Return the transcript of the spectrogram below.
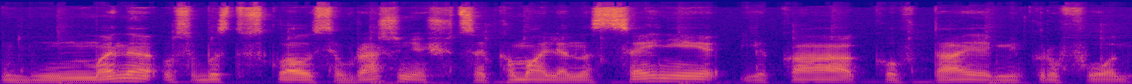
У мене особисто склалося враження, що це Камаля на сцені, яка ковтає мікрофон.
